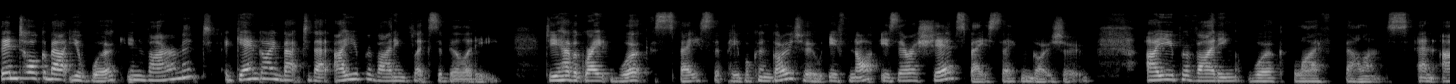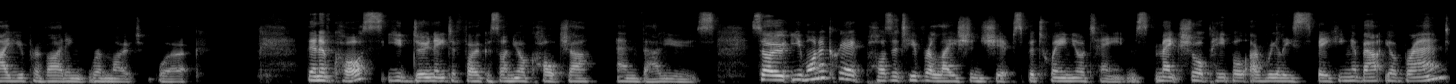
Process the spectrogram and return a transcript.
Then talk about your work environment. Again, going back to that, are you providing flexibility? Do you have a great workspace that people can go to? If not, is there a shared space they can go to? Are you providing work life balance? And are you providing remote work? Then, of course, you do need to focus on your culture and values. So, you want to create positive relationships between your teams. Make sure people are really speaking about your brand,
